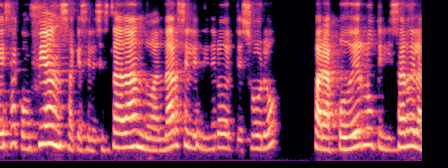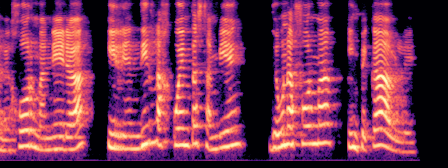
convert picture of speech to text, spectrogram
esa confianza que se les está dando al dárseles dinero del tesoro para poderlo utilizar de la mejor manera y rendir las cuentas también de una forma impecable.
